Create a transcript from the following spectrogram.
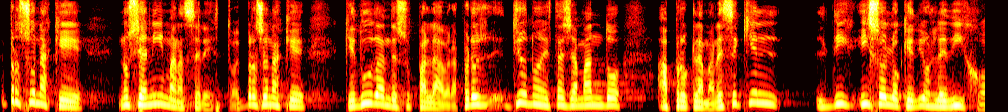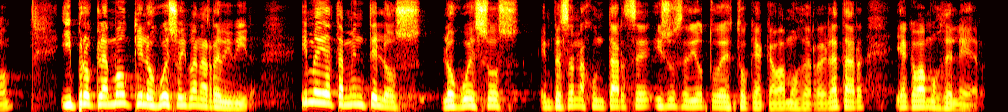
Hay personas que no se animan a hacer esto, hay personas que, dudan de sus palabras, pero Dios nos está llamando a proclamar. Ezequiel hizo lo que Dios le dijo y proclamó que los huesos iban a revivir. Inmediatamente los, los huesos empezaron a juntarse y sucedió todo esto que acabamos de relatar y acabamos de leer.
